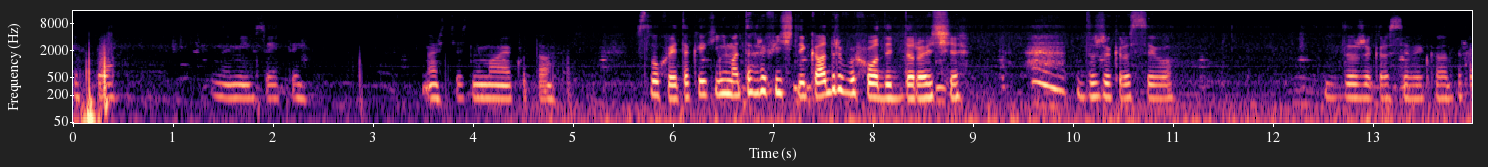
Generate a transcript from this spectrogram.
ніхто не міг зайти. Настя знімає кота. Слухай, такий кінематографічний кадр виходить, до речі. Дуже красиво. Дуже красивий кадр.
